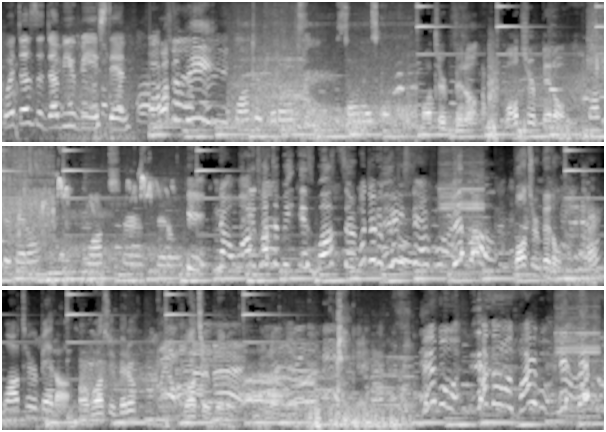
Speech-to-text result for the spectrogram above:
What does the WB stand for? Walter B. Walter Biddle, Saul High School. Walter Biddle. Walter Biddle. Walter Biddle. Walter Biddle. No, Walter. Walter B is Walter. What do the B stand for? Bibble. Walter Biddle. Walter Biddle. Walter Biddle? Walter Biddle. You know that part. Okay. Bibble. I thought it was Bible. It's Bibble.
